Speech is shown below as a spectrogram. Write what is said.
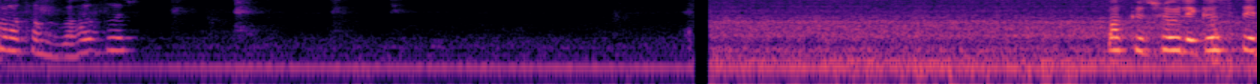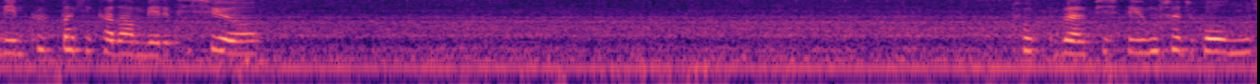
Salatamız da hazır. Bakın şöyle göstereyim. 40 dakikadan beri pişiyor. Çok güzel pişti. Yumuşacık olmuş.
